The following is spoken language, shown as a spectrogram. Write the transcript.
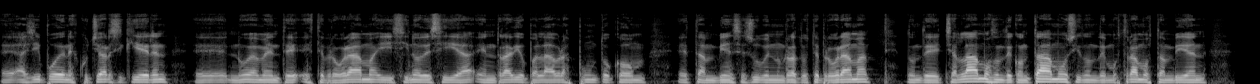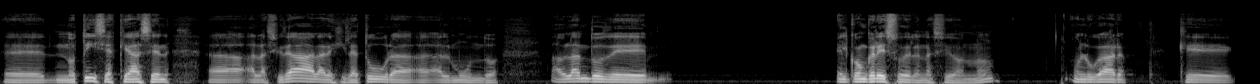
Eh, allí pueden escuchar si quieren eh, nuevamente este programa y si no decía en radiopalabras.com eh, también se sube en un rato este programa donde charlamos, donde contamos y donde mostramos también noticias que hacen a, la ciudad, a la legislatura, al mundo. Hablando de el Congreso de la Nación, ¿no? Un lugar que,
